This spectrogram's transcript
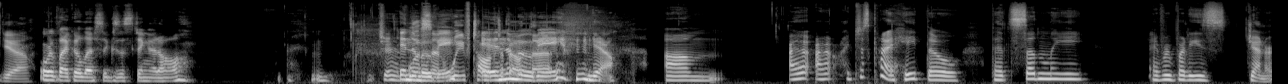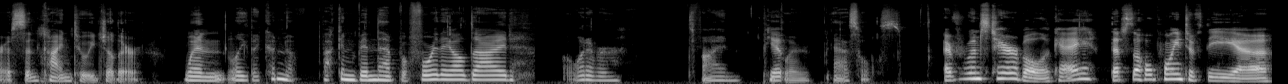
Yeah. or Legolas existing at all Sure. in the Listen, movie. we've talked in the movie. yeah. Um I I, I just kind of hate though that suddenly everybody's generous and kind to each other when like they couldn't have fucking been that before they all died. But whatever. It's fine. Yep. People are assholes. Everyone's terrible. Okay, that's the whole point of the uh,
